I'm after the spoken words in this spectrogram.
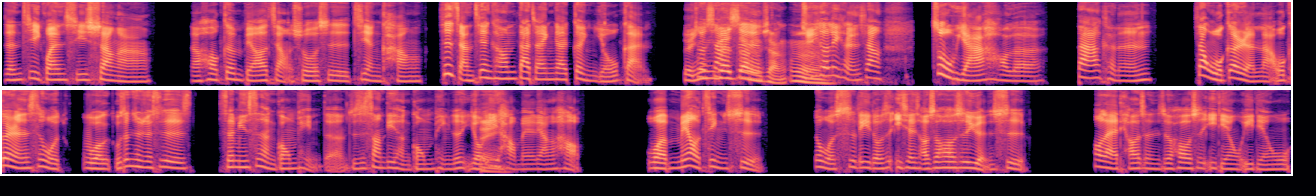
人际关系上啊，然后更不要讲说是健康，是讲健康，大家应该更有感。对，就像应该这样是讲。嗯，举一个例，可能像蛀牙好了，大家可能像我个人啦，我个人是我我我真的觉得是神明是很公平的，就是上帝很公平，就是有对一好没两好。我没有近视，就我视力都是以前小时候是远视，后来调整之后是一点五一点五，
